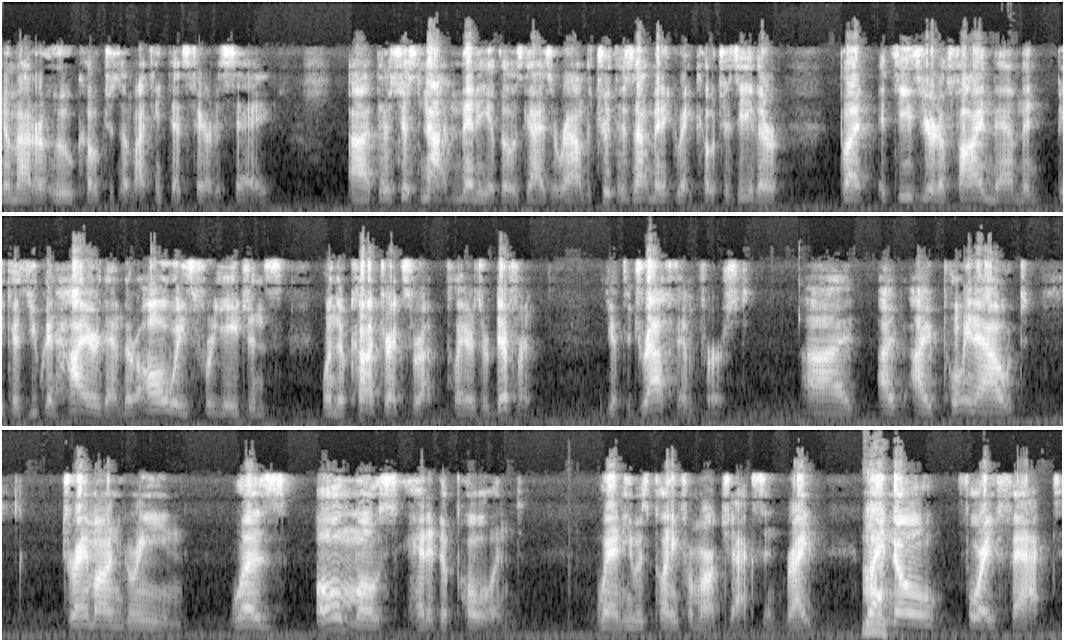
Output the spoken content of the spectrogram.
no matter who coaches him. I think that's fair to say. Uh, there's just not many of those guys around. The truth is, not many great coaches either, but it's easier to find them than because you can hire them. They're always free agents when their contracts are up. Players are different. You have to draft them first. Uh, I, I point out Draymond Green was almost headed to Poland when he was playing for Mark Jackson, right? Yeah. I know for a fact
